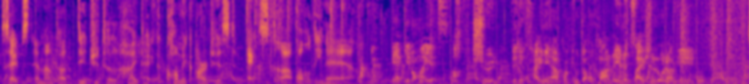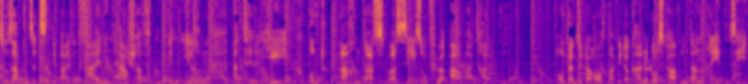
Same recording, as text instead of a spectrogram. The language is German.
selbsternannter Digital Hightech Comic Artist extraordinär. Nun, reagier doch mal jetzt. Ach, schön. Will der feine Herr Computer auch mal Arene zeichnen oder wie? Zusammen sitzen die beiden feinen Herrschaften in ihrem Atelier und machen das, was sie so für Arbeit halten. Und wenn sie darauf mal wieder keine Lust haben, dann reden sie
